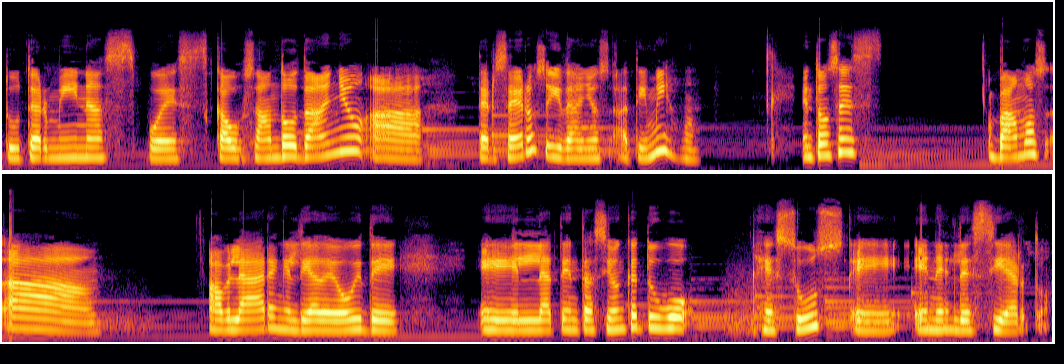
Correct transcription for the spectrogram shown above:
tú terminas pues causando daño a terceros y daños a ti mismo. Entonces, vamos a hablar en el día de hoy de eh, la tentación que tuvo Jesús eh, en el desierto.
